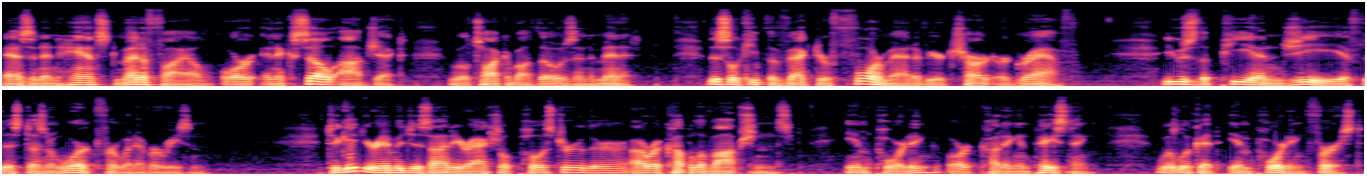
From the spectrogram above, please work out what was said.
as an enhanced meta file or an Excel object. We'll talk about those in a minute. This will keep the vector format of your chart or graph. Use the PNG if this doesn't work for whatever reason. To get your images onto your actual poster, there are a couple of options, importing or cutting and pasting. We'll look at importing first.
